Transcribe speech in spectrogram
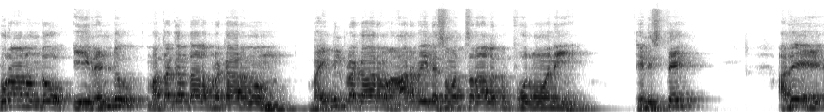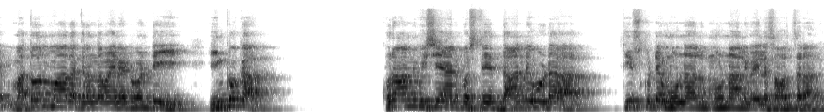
ఖురాన్ ఉందో ఈ రెండు మత గ్రంథాల ప్రకారము బైబిల్ ప్రకారం ఆరు వేల సంవత్సరాలకు పూర్వం అని తెలిస్తే అదే మతోన్మాద గ్రంథమైనటువంటి ఇంకొక ఖురాన్ విషయానికి వస్తే దాన్ని కూడా తీసుకుంటే మూడు నాలుగు మూడు నాలుగు వేల సంవత్సరాలు.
